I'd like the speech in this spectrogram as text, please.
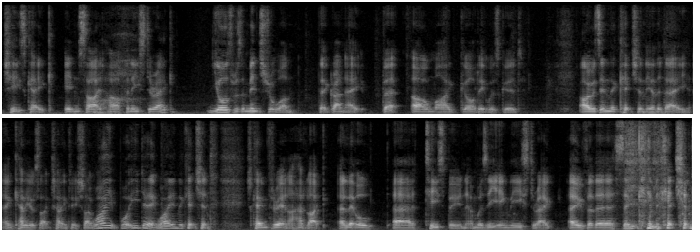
cheesecake inside half an Easter egg. Yours was a minstrel one that Grant ate, but oh my god, it was good. I was in the kitchen the other day, and Kelly was like chatting to me. She's like, "Why? What are you doing? Why are you in the kitchen?" She came through, and I had like a little uh, teaspoon and was eating the Easter egg over the sink in the kitchen,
